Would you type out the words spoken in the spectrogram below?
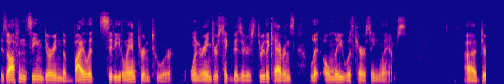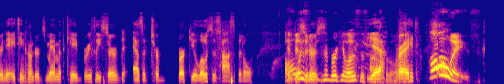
is often seen during the Violet City Lantern Tour when rangers take visitors through the caverns lit only with kerosene lamps. Uh, during the 1800s, Mammoth Cave briefly served as a tuberculosis hospital. and Always with visitors- the tuberculosis Yeah, hospital. right. Always.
